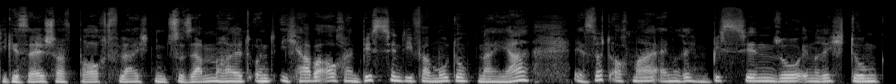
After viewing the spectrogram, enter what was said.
die Gesellschaft braucht vielleicht einen Zusammenhalt. Und ich habe auch ein bisschen die Vermutung, na ja, es wird auch mal ein bisschen so in Richtung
